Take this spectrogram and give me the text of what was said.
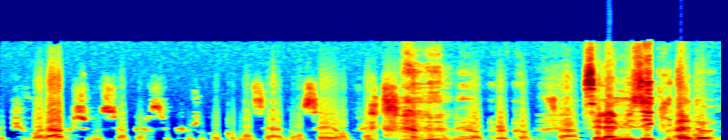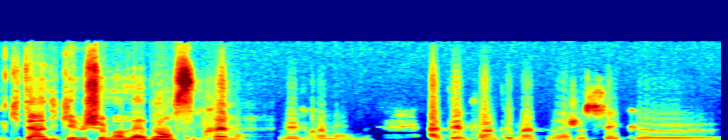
et puis voilà, puis je me suis aperçue que je recommençais à danser, en fait. C'est un peu comme ça. C'est la musique qui t'a indiqué le chemin de la danse. Vraiment. mais vraiment. À tel point que maintenant, je sais que,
